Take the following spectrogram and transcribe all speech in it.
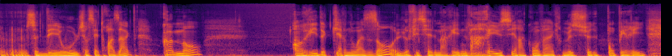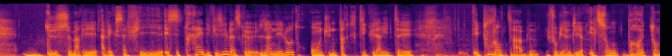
euh, se déroule sur ces trois actes. Comment Henri de Kernoisan, l'officier de marine, va réussir à convaincre Monsieur de Pompéry de se marier avec sa fille? Et c'est très difficile parce que l'un et l'autre ont une particularité épouvantable, il faut bien le dire, ils sont bretons.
